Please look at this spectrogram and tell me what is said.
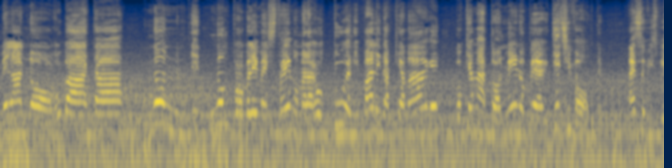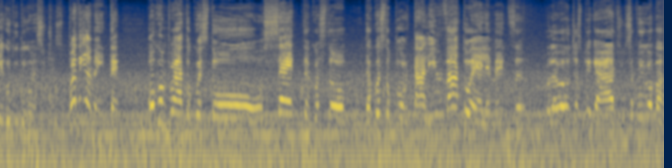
me l'hanno rubata. Non, eh, non, problema estremo, ma la rottura di palle da chiamare. Ho chiamato almeno per 10 volte. Adesso vi spiego tutto come è successo. Praticamente ho comprato questo set, questo da questo portale Invato Elements, ve l'avevo già spiegato, un sacco di roba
